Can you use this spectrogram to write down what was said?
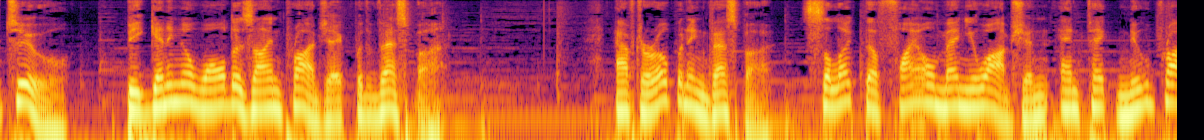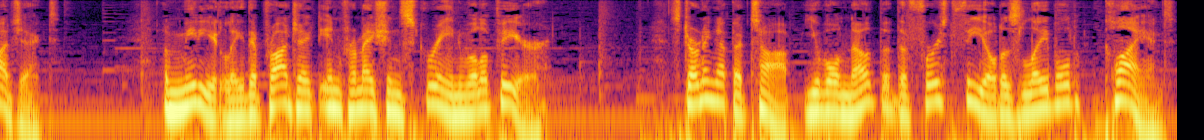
2 Beginning a Wall Design Project with Vespa. After opening Vespa, select the File menu option and pick New Project. Immediately, the project information screen will appear. Starting at the top, you will note that the first field is labeled Client.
